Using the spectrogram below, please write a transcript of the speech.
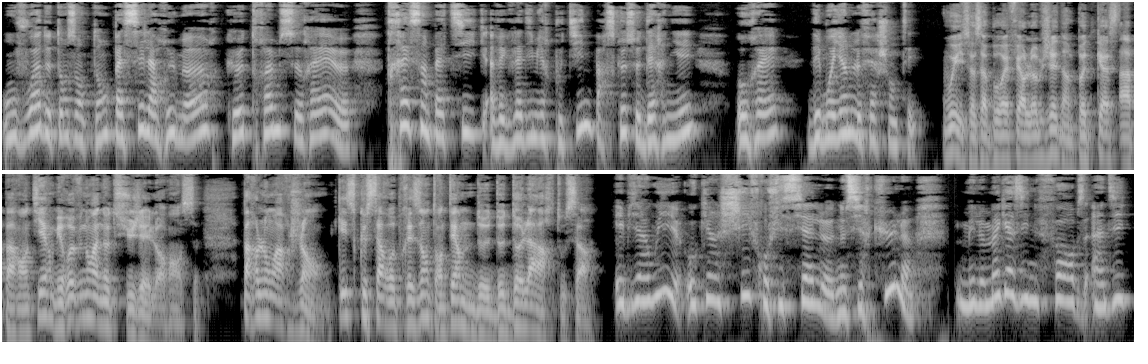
On voit de temps en temps passer la rumeur que Trump serait euh, très sympathique avec Vladimir Poutine parce que ce dernier aurait des moyens de le faire chanter. Oui, ça, ça pourrait faire l'objet d'un podcast à part entière, mais revenons à notre sujet, Laurence. Parlons argent. Qu'est-ce que ça représente en termes de, de dollars, tout ça? Eh bien oui, aucun chiffre officiel ne circule, mais le magazine Forbes indique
